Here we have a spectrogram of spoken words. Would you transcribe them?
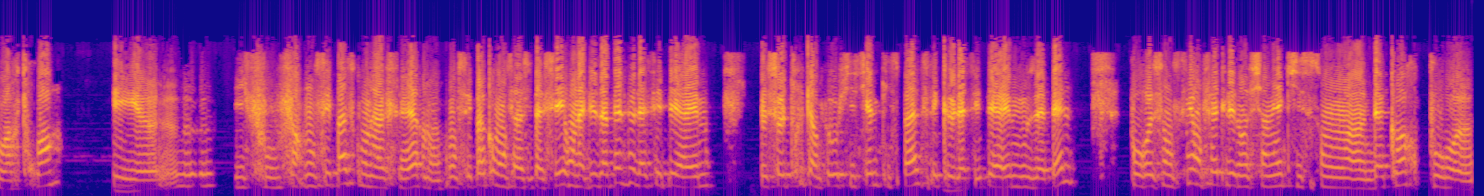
voire trois. Et euh, il faut, enfin, on ne sait pas ce qu'on a à faire, on ne sait pas comment ça va se passer. On a des appels de la CPAM. Le seul truc un peu officiel qui se passe, c'est que la CPAM nous appelle pour recenser en fait les infirmiers qui sont euh, d'accord pour euh,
